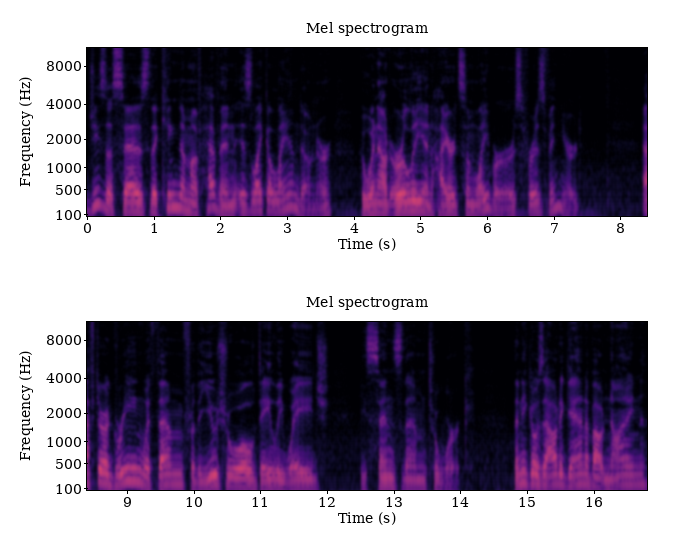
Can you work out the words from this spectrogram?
Jesus says the kingdom of heaven is like a landowner who went out early and hired some laborers for his vineyard. After agreeing with them for the usual daily wage, he sends them to work. Then he goes out again about 9,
